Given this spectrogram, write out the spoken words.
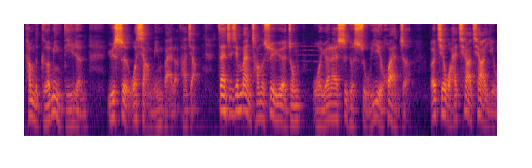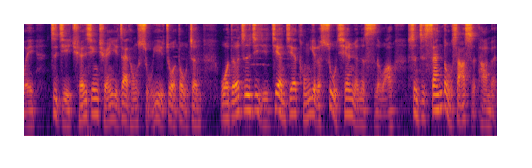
他们的革命敌人，于是我想明白了。他讲，在这些漫长的岁月中，我原来是个鼠疫患者，而且我还恰恰以为自己全心全意在同鼠疫做斗争。我得知自己间接同意了数千人的死亡，甚至煽动杀死他们，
